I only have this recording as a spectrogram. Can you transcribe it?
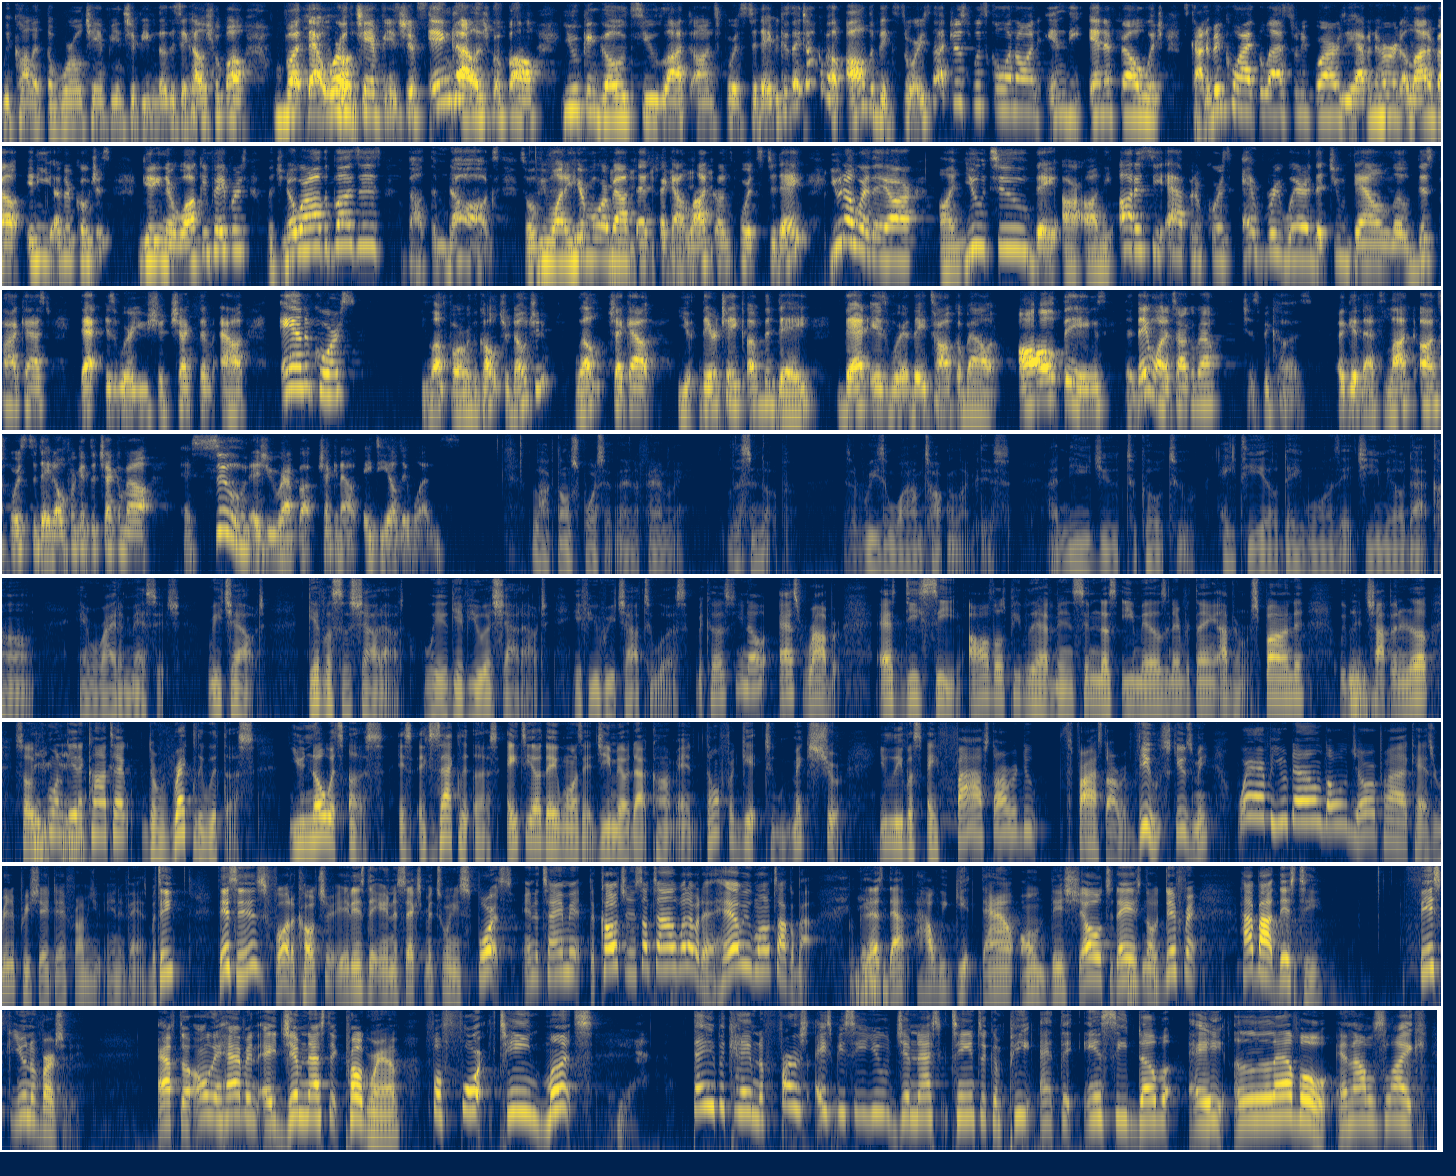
we call it the world championship, even though they say college football, but that world championship in college football, you can go to Locked On Sports today because they talk about all the big stories, not just what's going on in the NFL, which has kind of been quiet the last 24 hours. You haven't heard a lot about any other coaches getting their walking papers, but you know where all the buzz is? About them dogs. So if you want to hear more about that, check out Locked On Sports today. You know where they are on YouTube, they are on the Odyssey app, and of course, everywhere that you download this podcast that is where you should check them out. And of course, you love Forward the Culture, don't you? Well, check out their take of the day. That is where they talk about all things that they want to talk about just because. Again, that's Locked On Sports Today. Don't forget to check them out as soon as you wrap up checking out ATL Day Ones. Locked On Sports Atlanta family, listen up. There's a reason why I'm talking like this. I need you to go to atlday1s at gmail.com and write a message reach out. Give us a shout out. We'll give you a shout out if you reach out to us. Because, you know, ask Robert, ask DC, all those people that have been sending us emails and everything. I've been responding. We've been mm. chopping it up. So if you want to get in contact directly with us, you know it's us. It's exactly us. ATLday1s at gmail.com. And don't forget to make sure you leave us a five star review. Five star review, excuse me, wherever you download your podcast. Really appreciate that from you in advance. But T, this is for the culture. It is the intersection between sports, entertainment, the culture, and sometimes whatever the hell we want to talk about. Because that's that how we get down on this show. Today is no mm-hmm. different. How about this, T? Fisk University, after only having a gymnastic program for 14 months, yeah. they became the first HBCU gymnastic team to compete at the NCAA level. And I was like,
